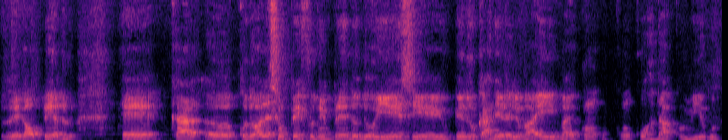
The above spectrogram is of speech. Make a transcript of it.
Legal, Pedro. É, cara, quando eu olho assim, o perfil do empreendedor e esse, o Pedro Carneiro, ele vai, vai concordar comigo.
